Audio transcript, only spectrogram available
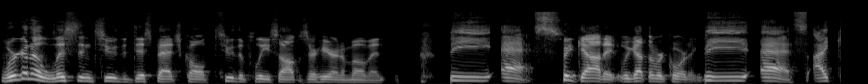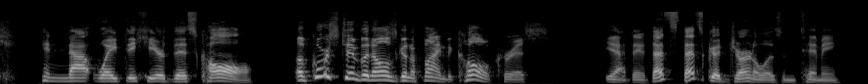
We're going to listen to the dispatch call to the police officer here in a moment. BS. We got it. We got the recording. BS. I cannot wait to hear this call. Of course, Tim Binnall is going to find the call, Chris. Yeah, dude, that's that's good journalism, Timmy.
